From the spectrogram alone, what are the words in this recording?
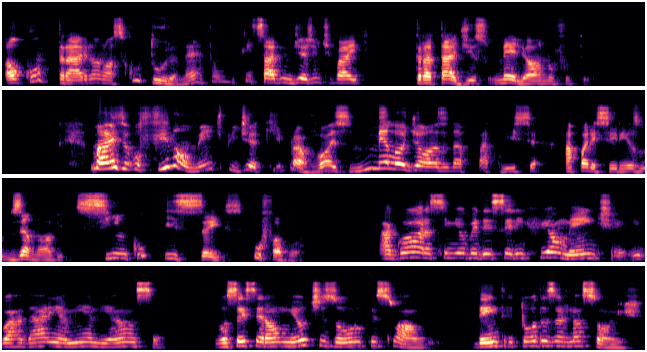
ao contrário na nossa cultura, né? Então, quem sabe um dia a gente vai tratar disso melhor no futuro. Mas eu vou finalmente pedir aqui para a voz melodiosa da Patrícia aparecer em Êxodo 19, 5 e 6, por favor. Agora, se me obedecerem fielmente e guardarem a minha aliança, vocês serão o meu tesouro pessoal, dentre todas as nações.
